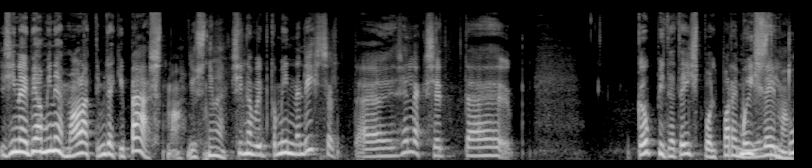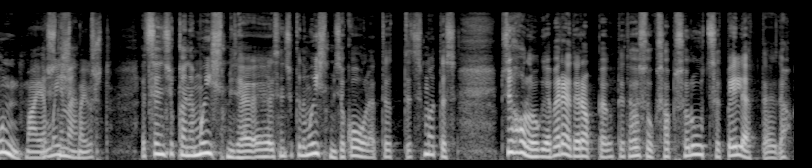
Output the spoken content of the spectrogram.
ja sinna ei pea minema alati midagi päästma. sinna võib ka minna lihtsalt äh, selleks, et äh, ka õppida teist poolt paremini mõistma. veel tundma ja just mõistma nimelt. just et see on niisugune mõistmise, see on niisugune mõistmise kool, et, et, et selles mõttes psühholoogi ja pereterapeut ei tasuks absoluutselt peljata, noh,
